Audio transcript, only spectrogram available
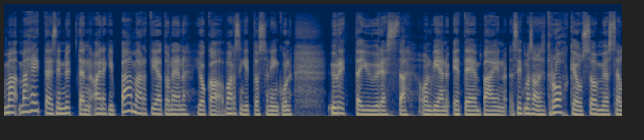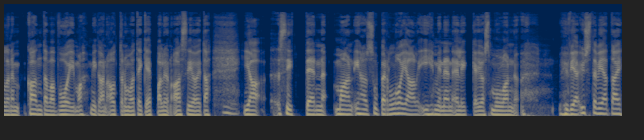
Mä, mä heittäisin nytten ainakin päämäärätietoinen, joka varsinkin tuossa niin kuin yrittäjyydessä on vienyt eteenpäin. Sitten mä sanoisin, että rohkeus, se on myös sellainen kantava voima, mikä on auttanut mua tekemään paljon asioita. Mm. Ja sitten mä oon ihan super lojaali ihminen, eli jos mulla on hyviä ystäviä tai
